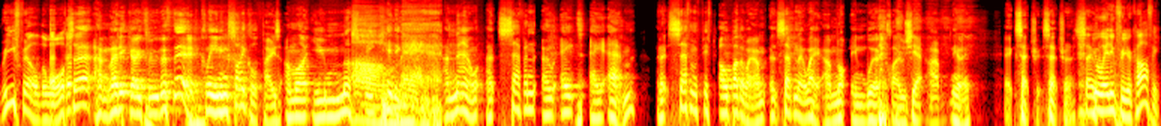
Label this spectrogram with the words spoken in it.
Refill the water and let it go through the third cleaning cycle phase. I'm like, you must Oh, be kidding man. me. And now at 7.08 a.m. and at 7.50, oh, by the way, I'm at 7.08, I'm not in work clothes yet, I'm, you know, et cetera, et cetera. So You're waiting for your coffee.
